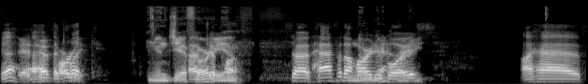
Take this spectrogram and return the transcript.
Yeah, And I have Jeff the Hardy. Kliq. And Jeff I have Hardy, Jeff yeah. So I have half of the No, Hardy Matt Boys. Hardy. I have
